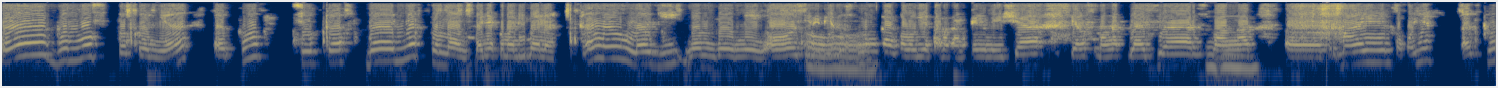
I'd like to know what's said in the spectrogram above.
Eh, gemes pokoknya aku suka banyak teman. Banyak teman di mana? Kalau lagi mendongeng. Oh, jadi dia tuh Oh. seneng kan kalau lihat anak-anak Indonesia yang semangat belajar, semangat Mm-mm. eh, bermain. Pokoknya aku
